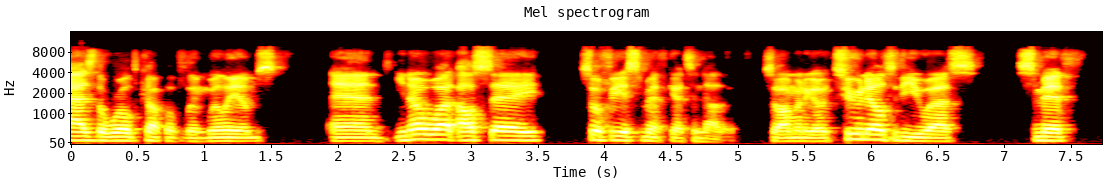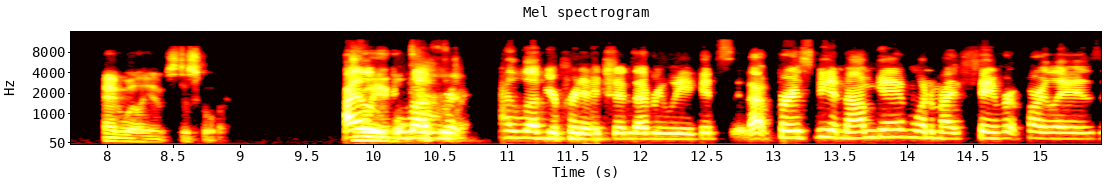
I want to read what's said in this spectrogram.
as the World Cup of Lynn Williams. And you know what? I'll say Sophia Smith gets another. So I'm going to go 2 0 to the U.S., Smith and Williams to score. I love your I love your predictions every week. It's that first Vietnam game, one of my favorite parlays,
